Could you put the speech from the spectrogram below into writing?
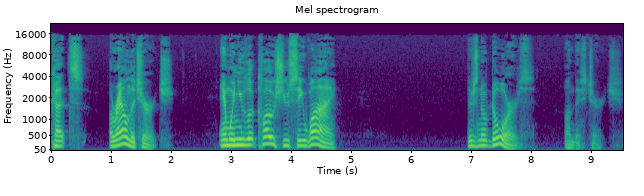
cuts around the church. And when you look close, you see why. There's no doors on this church,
